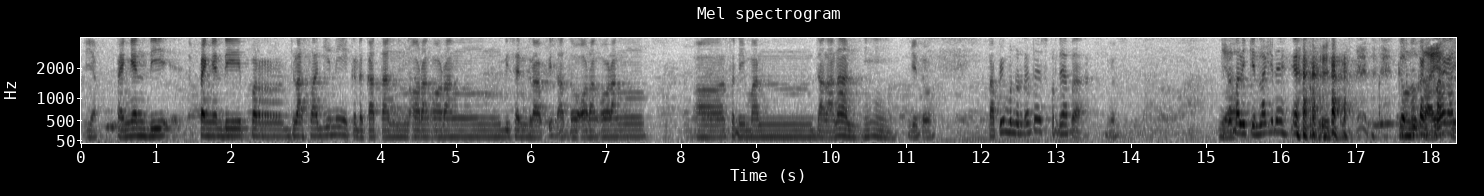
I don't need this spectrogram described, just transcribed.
Ya, pengen di pengen diperjelas lagi nih kedekatan orang-orang desain grafis atau orang-orang uh, seniman jalanan gitu. Tapi menurut ente seperti apa? Gus? Kita Ya. balikin lagi deh. Ke Menurut bukan saya kan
